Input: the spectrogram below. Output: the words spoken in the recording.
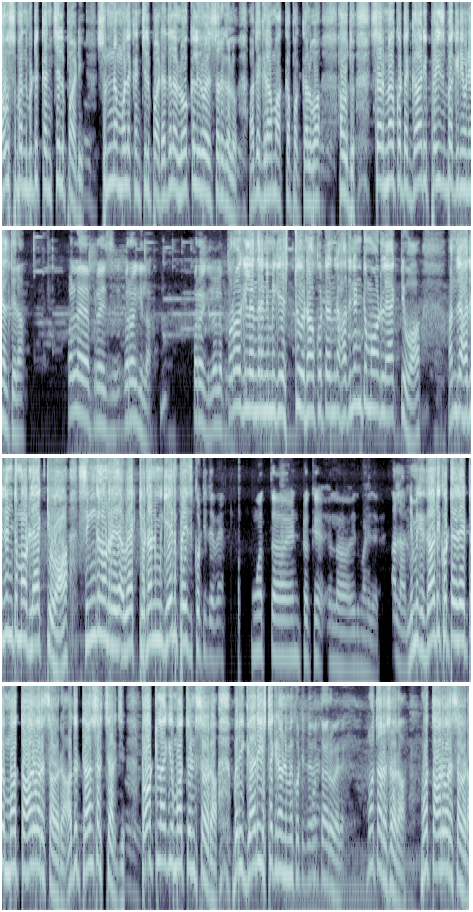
ಹೌಸ್ ಬಂದ್ಬಿಟ್ಟು ಕಂಚಿಲ್ಪಾಡಿ ಸುಣ್ಣಮೂಲೆ ಕಂಚಿಲ್ಪಾಡಿ ಅದೆಲ್ಲ ಲೋಕಲ್ ಇರುವ ಹೆಸರುಗಳು. ಅದೇ ಗ್ರಾಮ ಅಕ್ಕಪಕ್ಕ ಅಲ್ವಾ? ಹೌದು. ಸರ್ ನಾವು ಕೊಟ್ಟ ಗಾಡಿ ಪ್ರೈಸ್ ಬಗ್ಗೆ ನೀವು ಹೇಳ್ತೀರಾ? ಒಳ್ಳೆಯ ಪ್ರೈಸ್ ಪರವಾಗಿಲ್ಲ. ಪರವಾಗಿಲ್ಲ ಒಳ್ಳೆ price. ಪರವಾಗಿಲ್ಲ ಅಂದರೆ ನಿಮಗೆ ಎಷ್ಟು ನಾವು ಕೊಟ್ಟೆ ಅಂದರೆ ಹದಿನೆಂಟು ಮಾಡಲ್ ಆ್ಯಕ್ಟಿವಾ ಅಂದರೆ ಹದಿನೆಂಟು model Activa single owner active ನಾನು ನಿಮಗೆ ಏನು ಪ್ರೈಸ್ ಕೊಟ್ಟಿದ್ದೇವೆ? ಮೂವತ್ತ ಎಂಟಕ್ಕೆ ಎಲ್ಲ ಇದು ಮಾಡಿದ್ದಾರೆ. ಅಲ್ಲ ನಿಮಗೆ ಗಾಡಿ ಕೊಟ್ಟ ರೇಟ್ ಮೂವತ್ತಾರೂವರೆ ಸಾವಿರ ಅದು ಟ್ರಾನ್ಸ್ಫರ್ ಚಾರ್ಜ್ ಟೋಟಲ್ ಆಗಿ ಮೂವತ್ತೆಂಟು ಸಾವಿರ ಬರೀ ಗಾಡಿ ಎಷ್ಟಕ್ಕೆ ನಾವು ನಿಮಗೆ ಕೊಟ್ಟಿದ್ದೇವೆ? ಮೂವತ್ತಾರೂವರೆ. ಮೂವತ್ತಾರು ಸಾವಿರ ಮೂವತ್ತಾರೂವರೆ ಸಾವಿರ.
